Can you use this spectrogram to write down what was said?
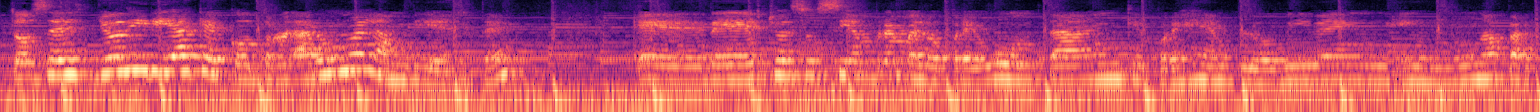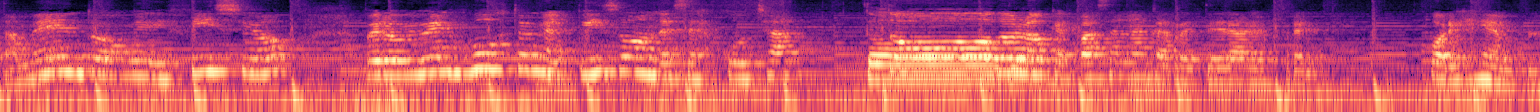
Entonces yo diría que controlar uno el ambiente. eh, de hecho, eso siempre me lo preguntan, que por ejemplo viven en un apartamento, en un edificio, pero viven justo en el piso donde se escucha Todo. todo, lo que pasa en la carretera de frente. Por ejemplo,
